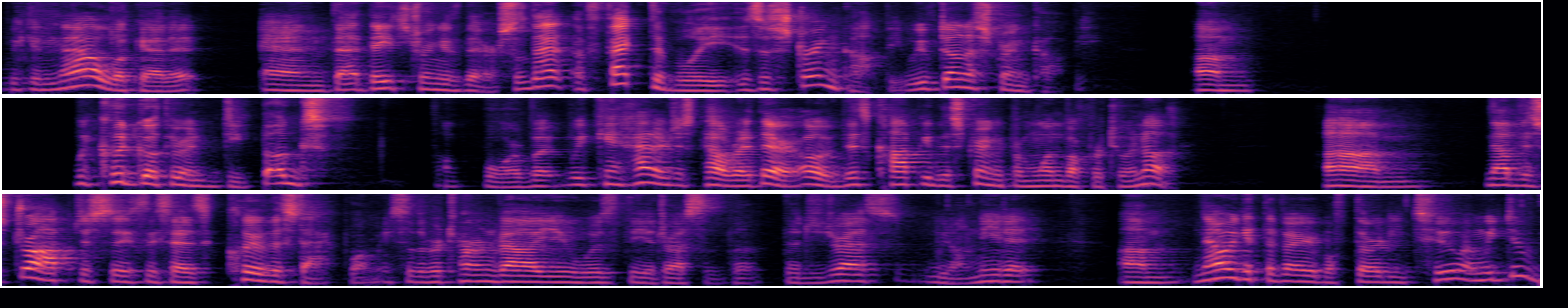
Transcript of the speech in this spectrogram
we can now look at it, and that date string is there. So that effectively is a string copy. We've done a string copy. Um, we could go through and debug func4, but we can kind of just tell right there, oh, this copied the string from one buffer to another. Um, now this drop just basically says clear the stack for me. So the return value was the address of the, the address. We don't need it. Um, now we get the variable 32 and we do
